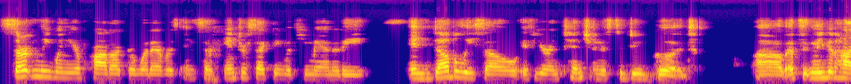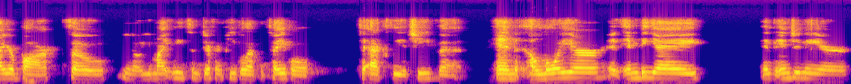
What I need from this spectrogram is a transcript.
Certainly, when your product or whatever is inter- intersecting with humanity, and doubly so if your intention is to do good uh, that's an even higher bar. So, you know, you might need some different people at the table to actually achieve that. And a lawyer, an MBA, an engineer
